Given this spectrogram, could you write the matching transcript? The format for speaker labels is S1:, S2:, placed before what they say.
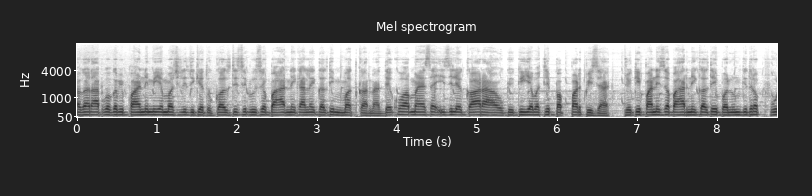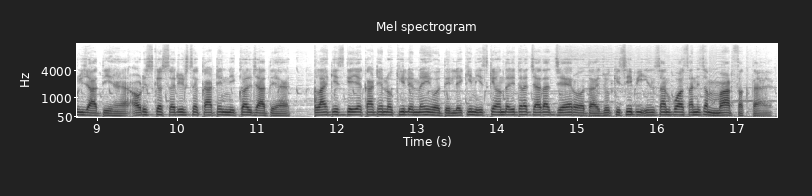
S1: अगर आपको कभी पानी में ये मछली दिखे तो गलती से भी उसे बाहर निकालने की गलती मत करना। देखो, अब मैं ऐसा इसलिए कह रहा हूँ क्योंकि ये मछली पप्पड़ पीस है, जो कि पानी से बाहर निकलते ही बलून की तरफ़ फूल जाती हैं और इसके शरीर से कांटे निकल जाते हैं। हालाँकि इसके ये कांटे नोकीले नहीं होते, लेकिन इसके अंदर इतना ज़्यादा जहर होता है, जो किसी भी इंसान को आसानी से मार सकता है।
